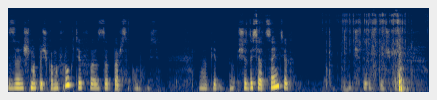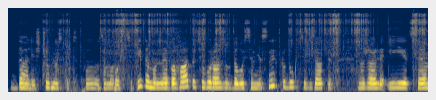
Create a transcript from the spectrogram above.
З шматочками фруктів, з персиком. Ось. Е, п'ят- ну, 60 центів. 4 штучки. Далі, що в нас тут по заморозці? Підемо. Небагато цього разу вдалося м'ясних продуктів взяти, на жаль, і це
